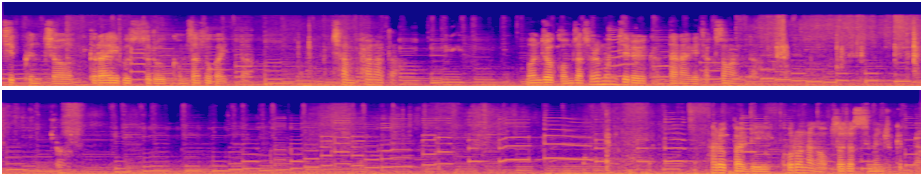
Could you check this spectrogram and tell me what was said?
집 근처 드라이브 스루 검사소가 있다. 참 편하다. 먼저 검사 설문지를 간단하게 작성한다. 하루빨리 코로나가 없어졌으면 좋겠다.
